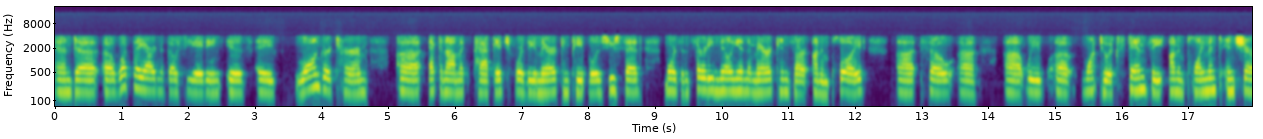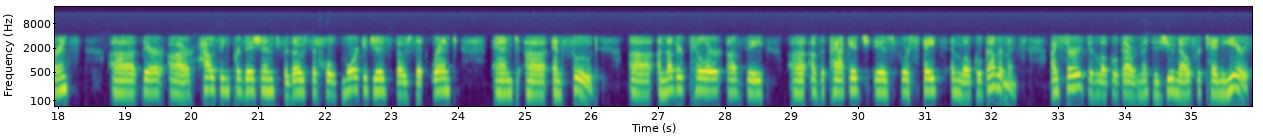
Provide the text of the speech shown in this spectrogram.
And uh, uh, what they are negotiating is a longer term uh, economic package for the American people. As you said, more than 30 million Americans are unemployed. Uh, so uh, uh we uh, want to extend the unemployment insurance. Uh, there are housing provisions for those that hold mortgages, those that rent, and and food. another pillar of the of the package is for states and local governments. I served in local government, as you know, for 10 years.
